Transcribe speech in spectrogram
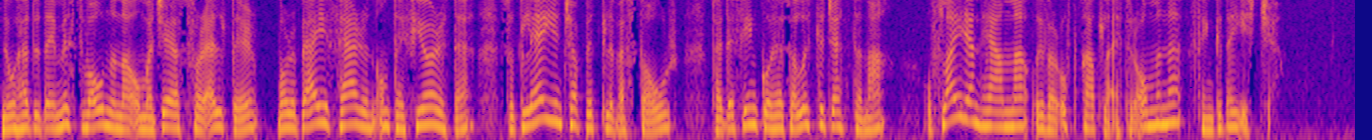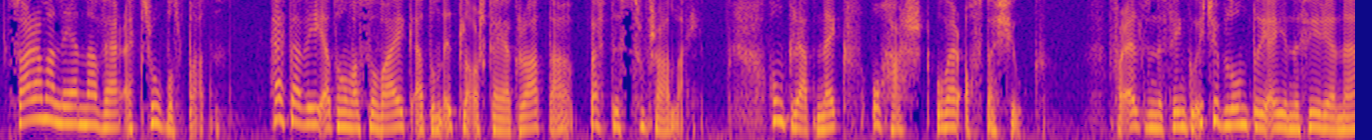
Nå hadde de mist vånene om å gjøres forelder, var det bare færen om de fjørete, så gleden til Bittla var stor, da de finko hese lytte jentene, og flere enn henne og var oppkattlet etter ommene, finket de ikke. Sara Malena var et trobult baden. Hetta vi at hon var så veik at hon ytla orska jeg grata, bøttes som fra lei. Hon græt nekv og harsht og var ofta sjuk. Foreldrene finko ikkje blond i egene fyrjene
